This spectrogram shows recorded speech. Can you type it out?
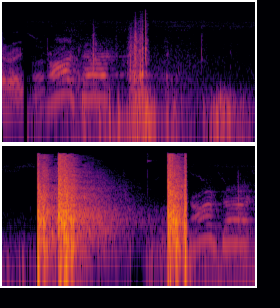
can right. Contact. Contact.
